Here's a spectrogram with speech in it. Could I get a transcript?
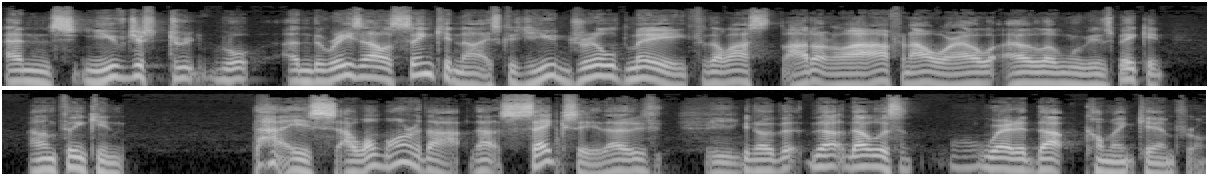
And you've just and the reason I was thinking that is because you drilled me for the last I don't know half an hour how, how long we've been speaking, and I'm thinking that is I want more of that. That's sexy. That is you know that that, that was where did that comment came from.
